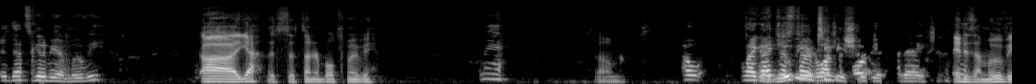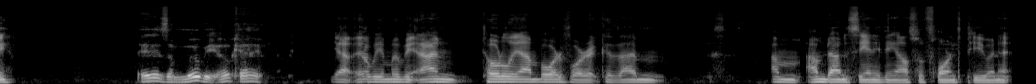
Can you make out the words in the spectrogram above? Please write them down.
That's going to be a movie. Uh, yeah, it's the Thunderbolts movie. Meh. So Oh, like Wait, I just started watching TV show? Morbius today. it is a movie. It is a movie. Okay. Yeah, it'll be a movie, and I'm totally on board for it because I'm, I'm, I'm down to see anything else with Florence Pugh in it.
